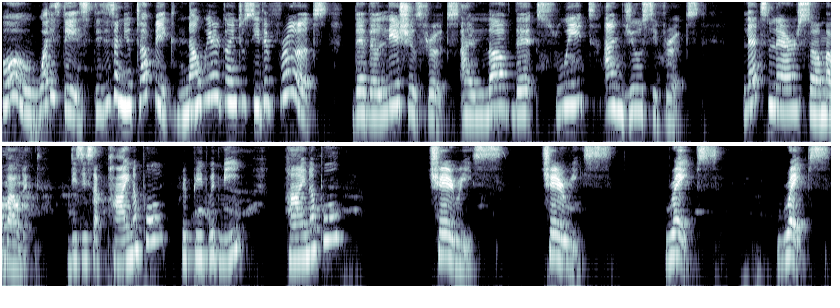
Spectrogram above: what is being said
Oh, what is this? This is a new topic. Now we are going to see the fruits. The delicious fruits. I love the sweet and juicy fruits. Let's learn some about it. This is a pineapple. Repeat with me. Pineapple. Cherries. Cherries. Grapes. Grapes.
